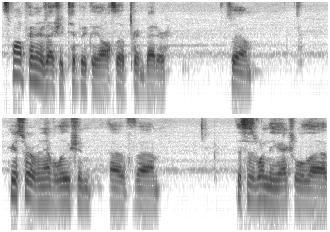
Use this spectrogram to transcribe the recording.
small printers actually typically also print better. So here's sort of an evolution of, um, this is when the actual, uh,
